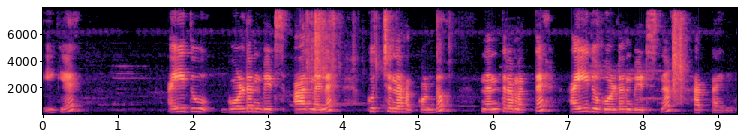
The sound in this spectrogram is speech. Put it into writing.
ಹೀಗೆ ಐದು ಗೋಲ್ಡನ್ ಬೀಡ್ಸ್ ಆದಮೇಲೆ ಕುಚ್ಚನ್ನು ಹಾಕ್ಕೊಂಡು ನಂತರ ಮತ್ತೆ ಐದು ಗೋಲ್ಡನ್ ಬೀಡ್ಸ್ನ ಹಾಕ್ತಾಯಿದ್ದೀನಿ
